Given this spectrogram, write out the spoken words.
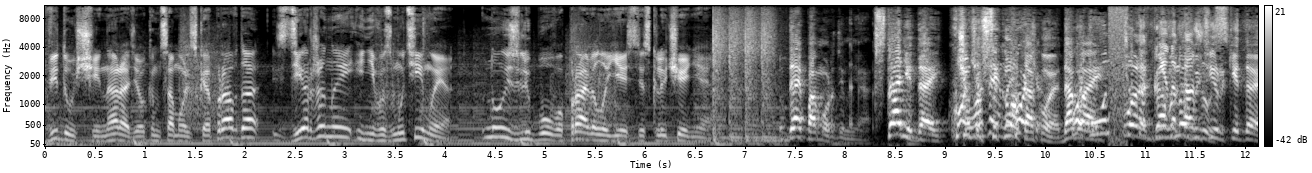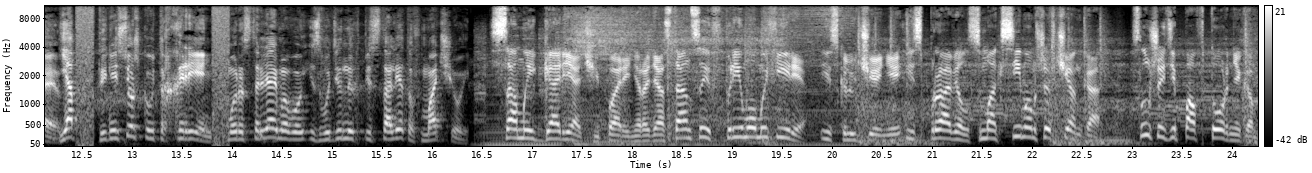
Ведущие на радио «Комсомольская правда» сдержанные и невозмутимые. Но из любого правила есть исключение – Дай по морде мне. Встань и дай. Хочешь стекло такое? Давай. Вот он, говно в эфир кидает. Я... Ты несешь какую-то хрень. Мы расстреляем его из водяных пистолетов мочой. Самый горячий парень радиостанции в прямом эфире. Исключение из правил с Максимом Шевченко. Слушайте по вторникам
